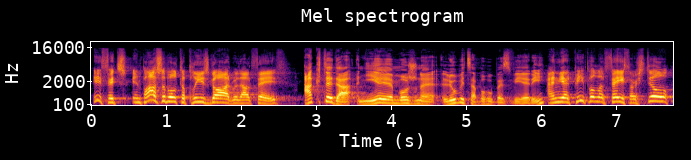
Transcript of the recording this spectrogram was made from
if it's impossible to please God without faith, Ak teda nie je možné ľúbiť sa Bohu bez viery, and yet people of faith are still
